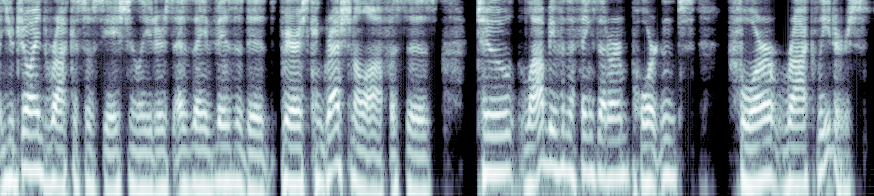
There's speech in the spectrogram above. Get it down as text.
you joined rock Association leaders as they visited various congressional offices to lobby for the things that are important for rock leaders.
